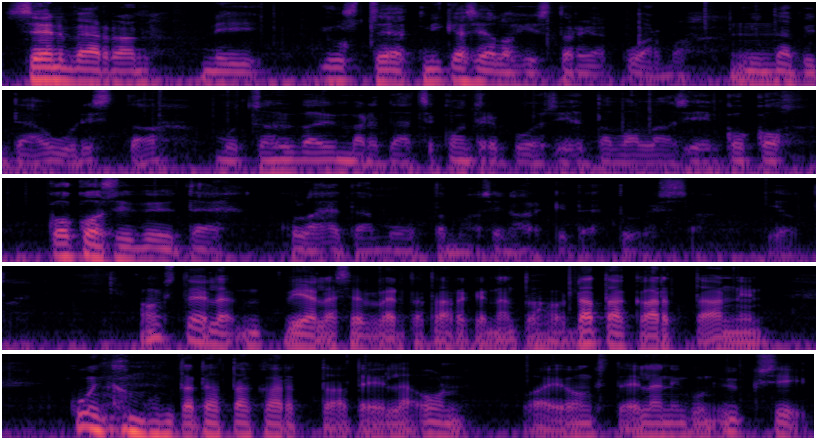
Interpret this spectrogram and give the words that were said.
sen verran, niin just se, että mikä siellä on historiakuorma, mm. mitä pitää uudistaa, mutta se on hyvä ymmärtää, että se kontribuoi siihen tavallaan siihen koko, koko syvyyteen, kun lähdetään muuttamaan siinä arkkitehtuurissa jotain. Onko teillä nyt vielä sen verran tarkennan tuohon datakarttaan, niin kuinka monta datakarttaa teillä on? Vai onko teillä niin yksi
